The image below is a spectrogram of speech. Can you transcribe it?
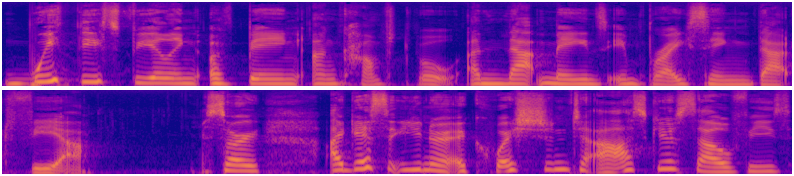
with this feeling of being uncomfortable. And that means embracing that fear. So, I guess, you know, a question to ask yourself is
